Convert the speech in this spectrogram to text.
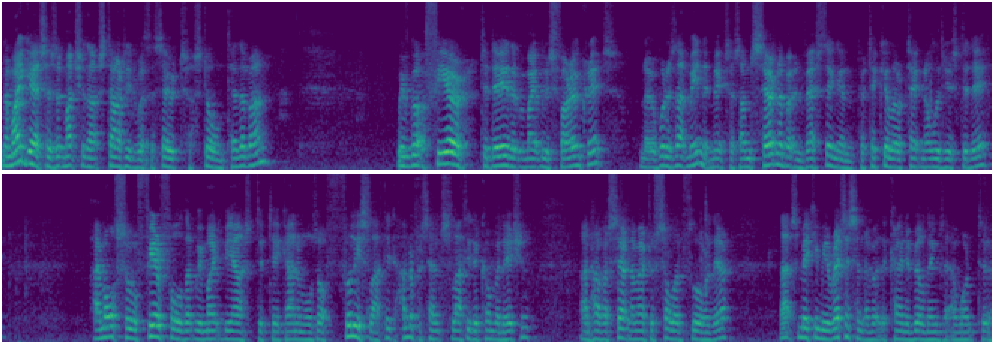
Now my guess is that much of that started with the stall and tether ban. We've got a fear today that we might lose farrowing crates. Now what does that mean? It makes us uncertain about investing in particular technologies today. I'm also fearful that we might be asked to take animals off fully slatted, 100% slatted accommodation, and have a certain amount of solid floor there that's making me reticent about the kind of buildings that I want to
